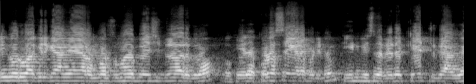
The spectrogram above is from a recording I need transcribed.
எங்க உருவாக்கியிருக்காங்க? ரொம்ப வருஷமா பேசிட்டு தான் இருக்கிறோம். ஓகேங்களா குலசேகரப்பட்டினம் டிஎன்பிஎஸ் நிறைய கேட்டிருக்காங்க.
